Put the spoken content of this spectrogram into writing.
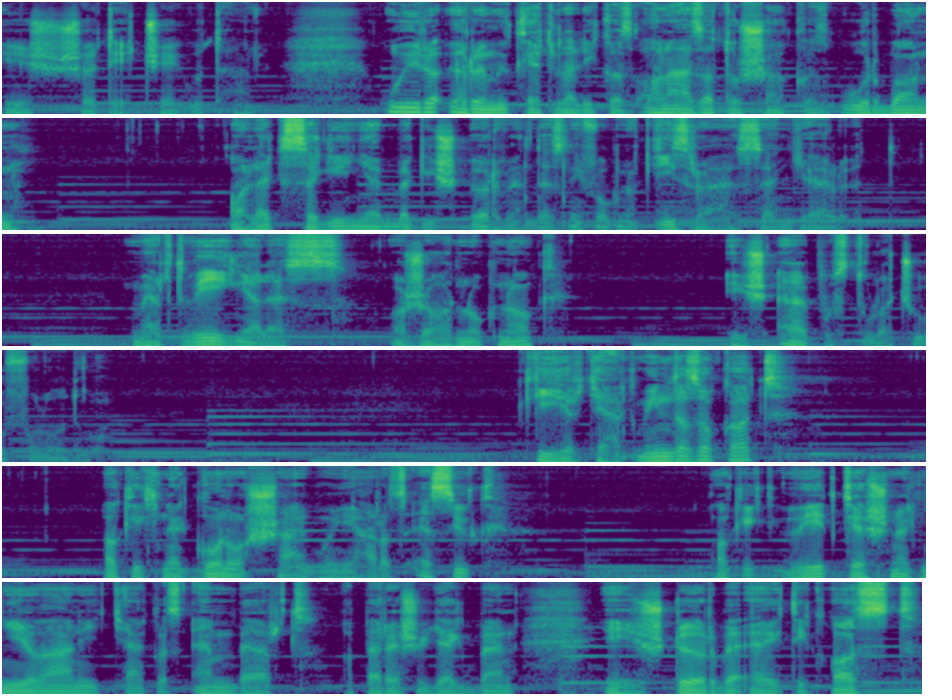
és sötétség után. Újra örömüket lelik az alázatosak az úrban, a legszegényebbek is örvendezni fognak Izrael szentje előtt. Mert vége lesz a zsarnoknak, és elpusztul a csúfolódó. Kiírtják mindazokat, akiknek gonoszságon jár az eszük, akik védkesnek nyilvánítják az embert a peres ügyekben, és törbe ejtik azt,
